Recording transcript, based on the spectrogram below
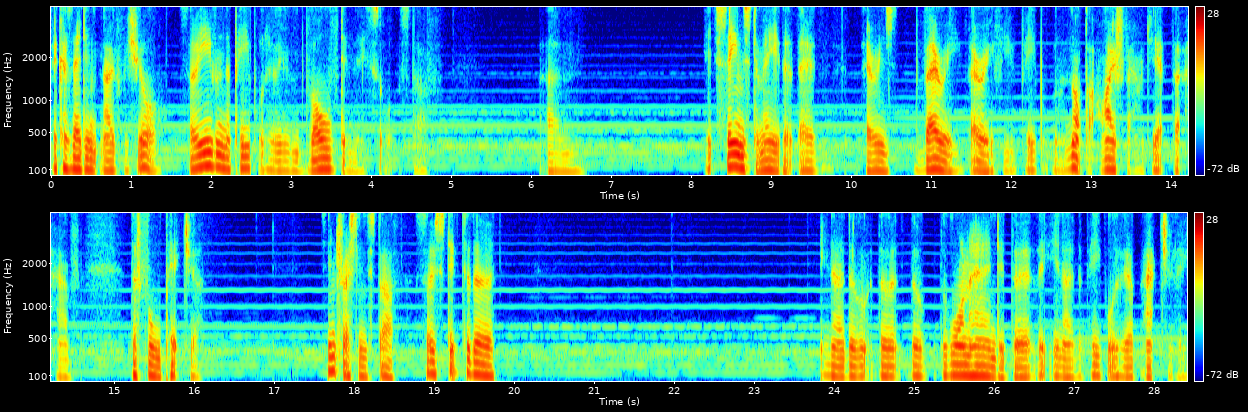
because they didn't know for sure. So even the people who are involved in this sort of stuff, um, it seems to me that there there is very very few people, not that I've found yet, that have the full picture. It's interesting stuff. So stick to the you know the the the, the one-handed the, the you know the people who have actually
